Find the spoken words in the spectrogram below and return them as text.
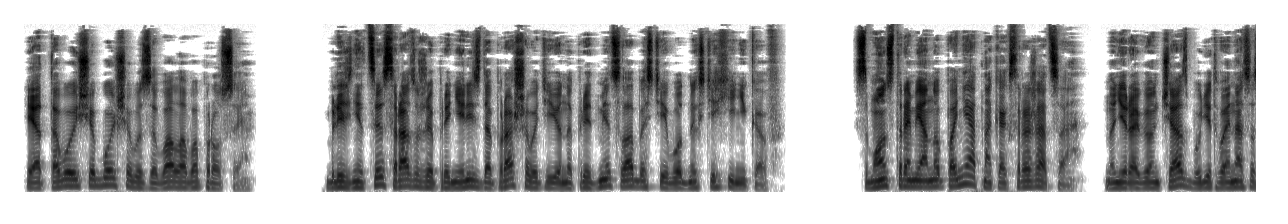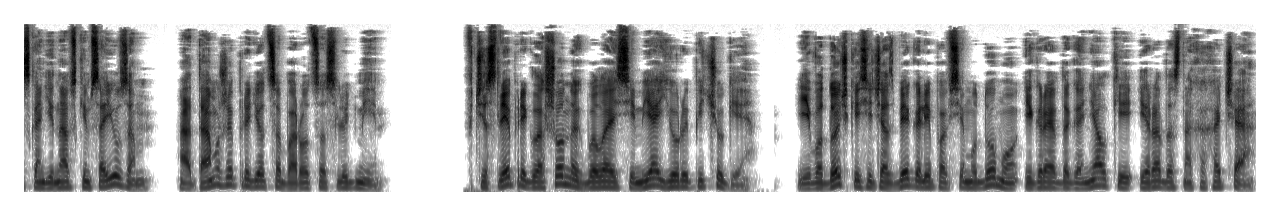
и оттого еще больше вызывало вопросы. Близнецы сразу же принялись допрашивать ее на предмет слабостей водных стихийников. С монстрами оно понятно, как сражаться, но не равен час будет война со Скандинавским Союзом, а там уже придется бороться с людьми. В числе приглашенных была и семья Юры Пичуги. Его дочки сейчас бегали по всему дому, играя в догонялки и радостно хохоча,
